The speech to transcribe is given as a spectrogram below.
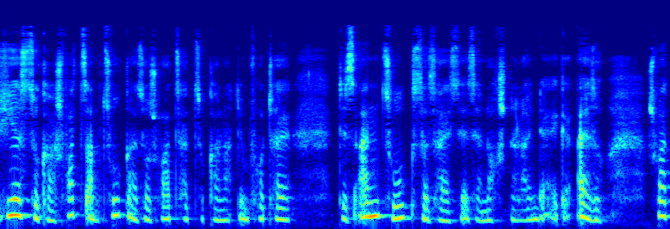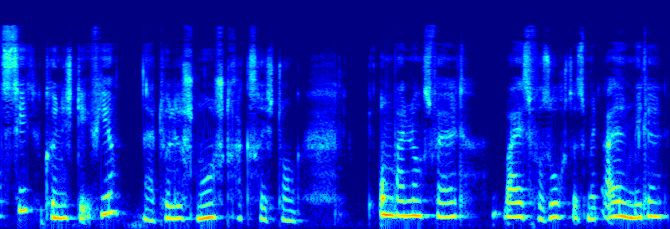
Hier ist sogar Schwarz am Zug, also Schwarz hat sogar noch den Vorteil des Anzugs, das heißt, er ist ja noch schneller in der Ecke. Also, Schwarz zieht, König D4, natürlich schnurstracks Richtung Umwandlungsfeld. Weiß versucht es mit allen Mitteln.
